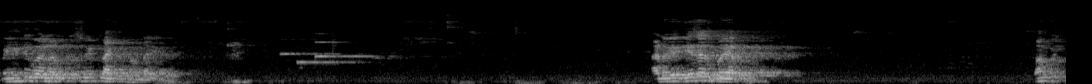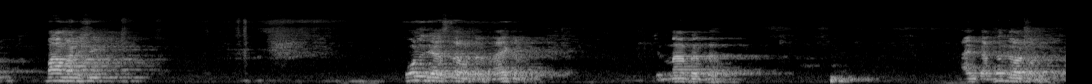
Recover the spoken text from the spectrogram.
మేము ఇంటికి వెళ్ళినప్పుడు స్వీట్ ప్యాకెట్లు ఉన్నాయి కదా. అండ్ వేసేసి పోయారు. పంపి మా మనిషి ఫోన్లు చేస్తూ ఉంటారు నాయకులు. చిన్న పెద్ద. ఆయనకు అర్థం కావటం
